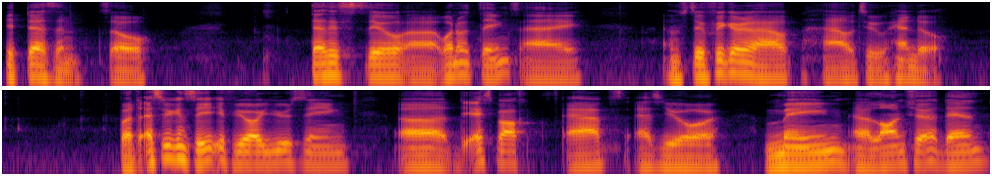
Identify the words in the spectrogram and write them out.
it doesn't. So that is still uh, one of the things I I'm still figuring out how to handle. But as you can see, if you are using uh, the Xbox apps as your main uh, launcher, then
